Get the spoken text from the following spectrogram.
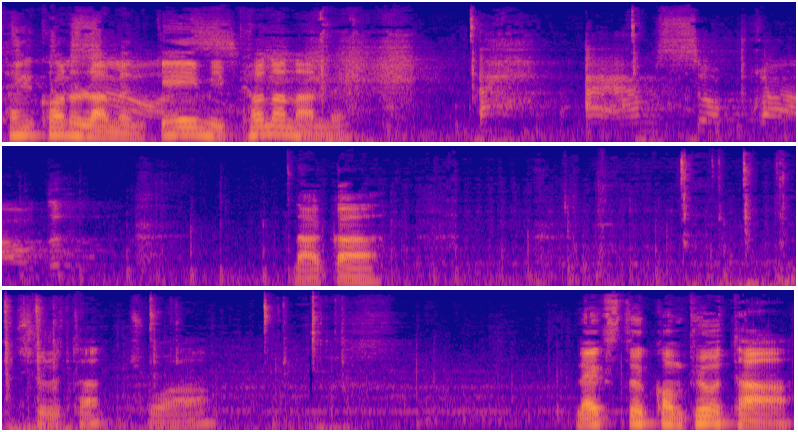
탱커를 하면 게임이 편안하네. 나가. 슈루탄? 좋아. 넥스트 컴퓨터.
